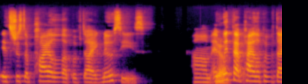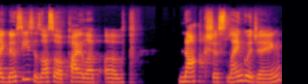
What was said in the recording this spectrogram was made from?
it's just a pile up of diagnoses um, and Yeah. with that pile up of diagnoses is also a pile up of noxious languaging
